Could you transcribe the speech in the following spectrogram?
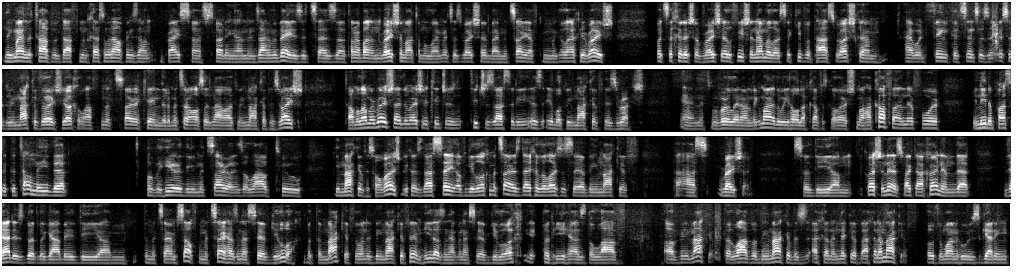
the Gemara on the top of Daf Nun Ches brings down the price uh, starting on Zanim Beis. It says Tanar Ban Rosh Matam. It says Rosh by Mitzar. You have to Megalechi Rosh. What's the chiddush of Rosh? Elfisha Namelo Sekiva Pas Roshchem. I would think that since there's a issa to be makav the Rosh, Yochel Af Mitzar came that a Mitzar also is not allowed to be makav his Rosh. Tamalom Rosh. The Rosh teaches teaches us that he is able to be makav his Rosh. And it's more later on in the Gemara that we hold a kafas called Shema HaKafa, and therefore you need a pasuk to tell me that over here the mitzara is allowed to be makif his whole rosh because the say of giluch mitzara is deicha the license say of being makif pa'as rosh. So the, um, question is, fact that that is good legabe the um, the mitzar himself. The mitzar has an assay of giluach, but the makif, the one who's being makif him, he doesn't have an assay of giluach, but he has the lav of being makif. The lav of being makif is echan and nikif, echan and makif. Both the one who's getting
